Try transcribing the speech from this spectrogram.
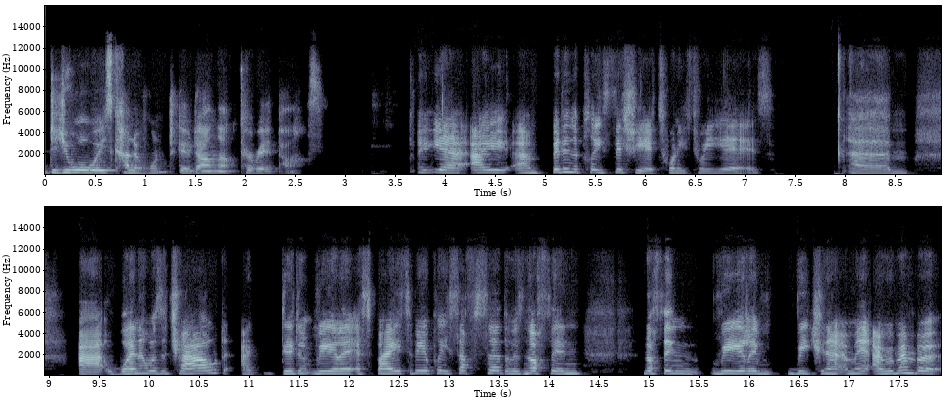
did you always kind of want to go down that career path? Uh, yeah, I um been in the police this year 23 years. Um uh, when I was a child, I didn't really aspire to be a police officer. There was nothing, nothing really reaching out at me. I remember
